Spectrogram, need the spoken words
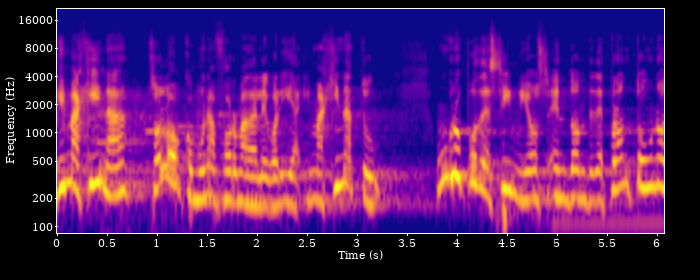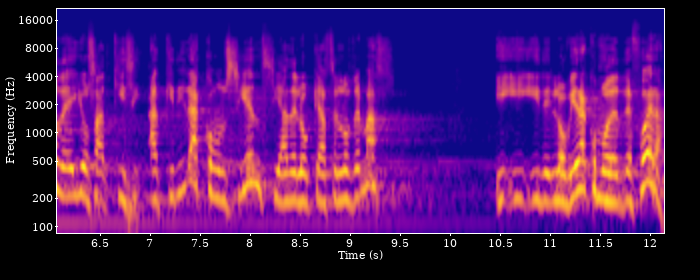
Imagina, solo como una forma de alegoría, imagina tú un grupo de simios en donde de pronto uno de ellos adquiriera conciencia de lo que hacen los demás y, lo viera como desde fuera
